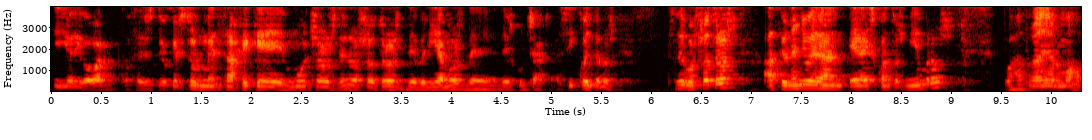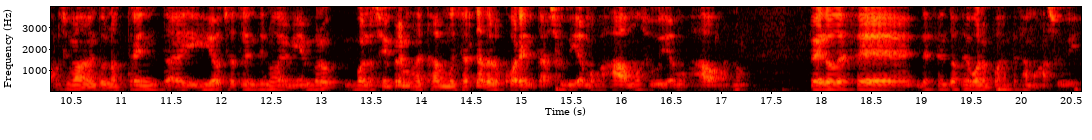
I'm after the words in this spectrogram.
Y yo digo, bueno, entonces creo que esto es un mensaje que muchos de nosotros deberíamos de, de escuchar. Así cuéntanos. Entonces vosotros, hace un año eran, erais cuántos miembros? Pues hace un año éramos aproximadamente unos 38, 39 miembros. Bueno, siempre hemos estado muy cerca de los 40. Subíamos, bajábamos, subíamos, bajábamos, ¿no? Pero desde, desde entonces, bueno, pues empezamos a subir.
